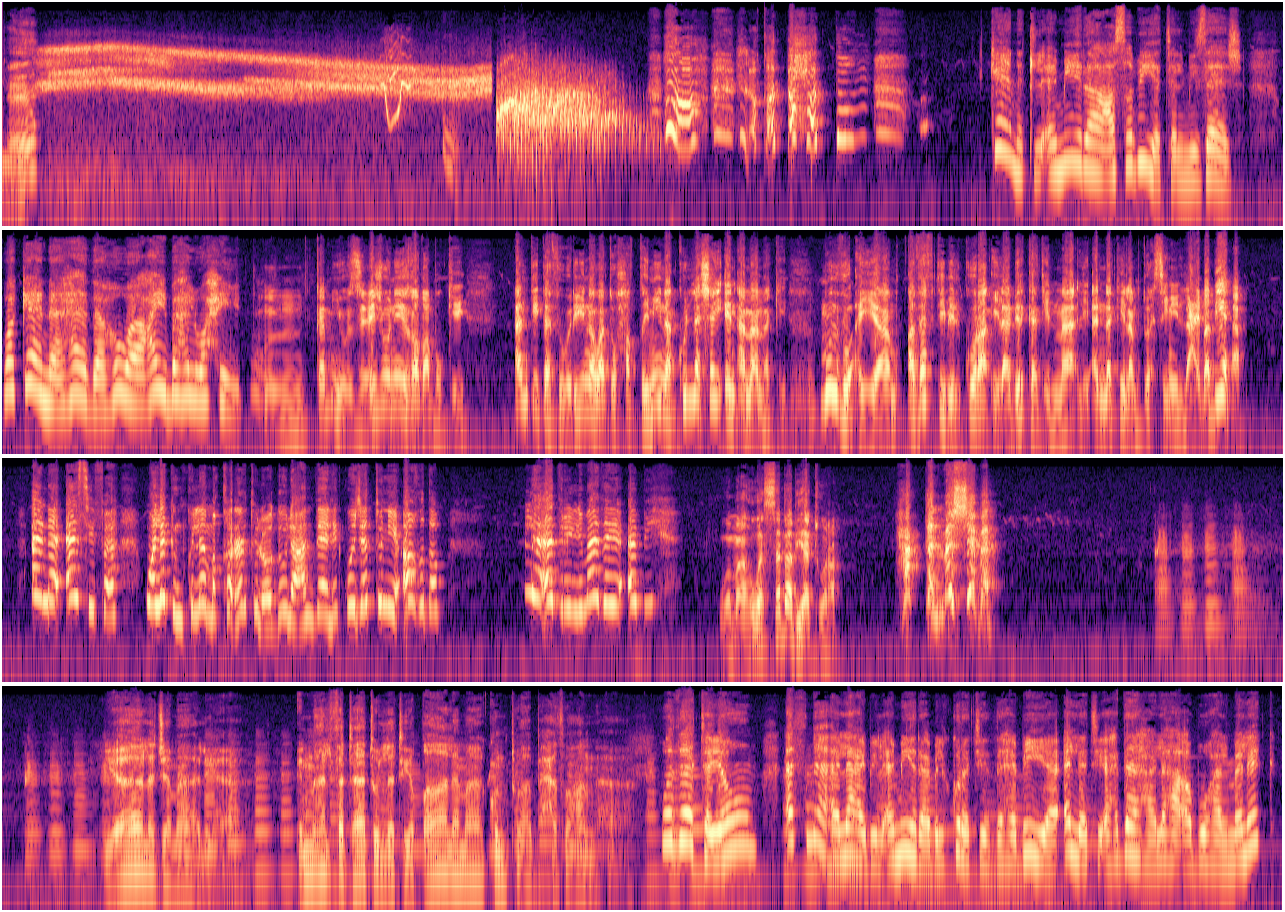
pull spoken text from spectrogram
آه،؟ آه، لقد تحطم كانت الأميرة عصبية المزاج وكان هذا هو عيبها الوحيد. كم يزعجني غضبك. أنت تثورين وتحطمين كل شيء أمامك. منذ أيام قذفت بالكرة إلى بركة الماء لأنك لم تحسني اللعب بها. أنا آسفة ولكن كلما قررت العدول عن ذلك وجدتني أغضب. لا أدري لماذا يا أبي. وما هو السبب يا ترى؟ حقا ما السبب يا لجمالها إنها الفتاة التي طالما كنت أبحث عنها. وذات يوم أثناء لعب الأميرة بالكرة الذهبية التي أهداها لها أبوها الملك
